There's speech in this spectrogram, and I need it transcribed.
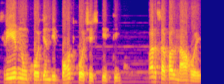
ਸਰੀਰ ਨੂੰ ਖੋਜਣ ਦੀ ਬਹੁਤ ਕੋਸ਼ਿਸ਼ ਕੀਤੀ, ਪਰ ਸਫਲ ਨਾ ਹੋਏ।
